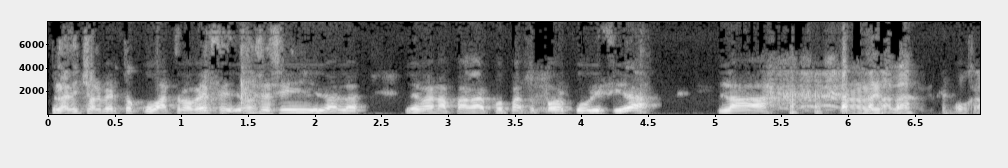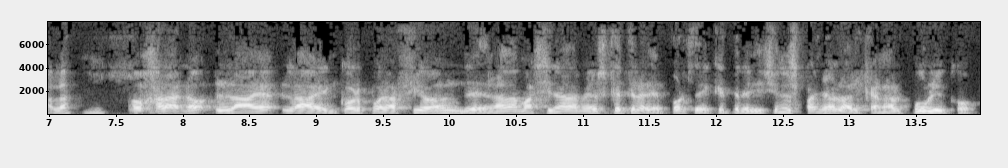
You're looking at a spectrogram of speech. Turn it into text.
lo ha dicho Alberto cuatro veces. Yo no sé si le van a pagar por, por publicidad la ojalá, ojalá. Ojalá, ¿no? La, incorporación de nada más y nada menos que Teledeporte, que Televisión Española, el canal público,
